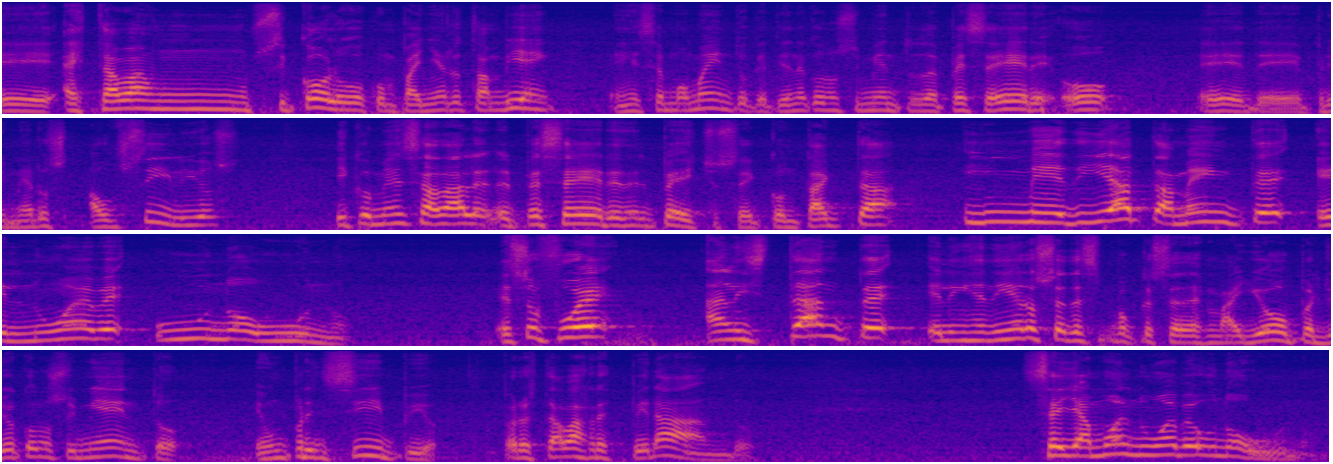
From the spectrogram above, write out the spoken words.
eh, estaba un psicólogo, compañero también, en ese momento, que tiene conocimiento de PCR o eh, de primeros auxilios, y comienza a darle el PCR en el pecho, se contacta inmediatamente el 911. Eso fue al instante, el ingeniero se porque se desmayó, perdió el conocimiento en un principio, pero estaba respirando. Se llamó al 911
